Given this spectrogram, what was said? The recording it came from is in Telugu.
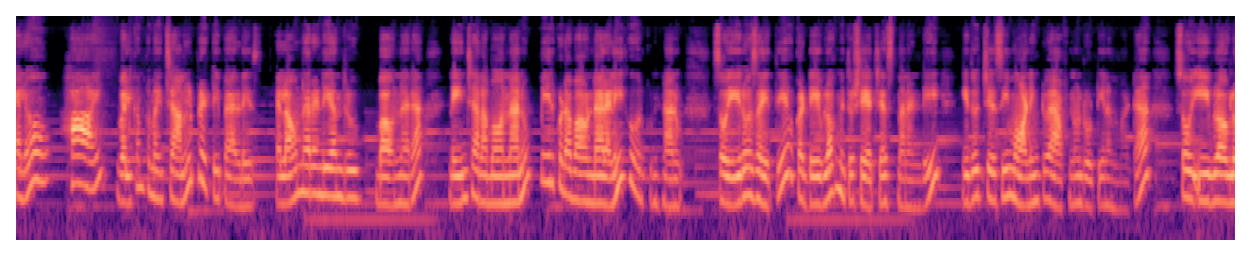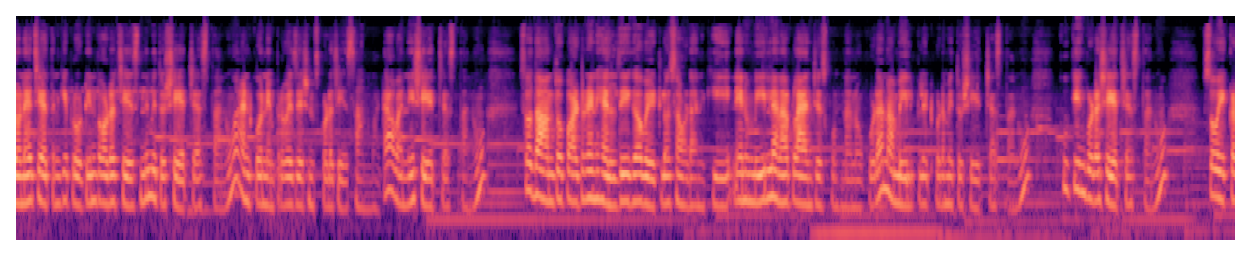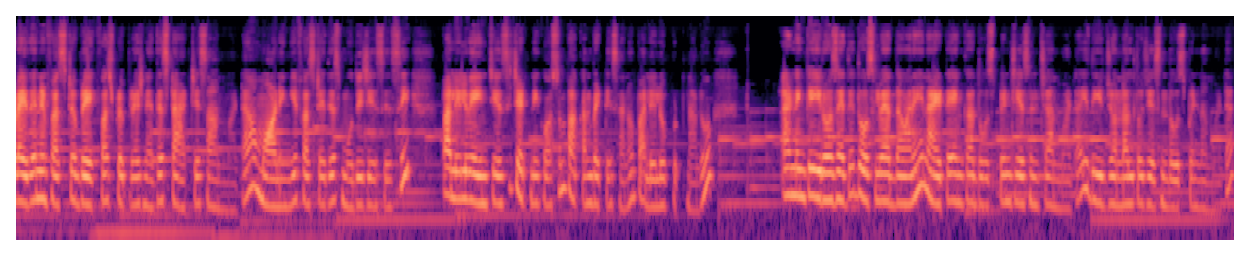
Hello hi welcome to my channel pretty paradise ఎలా ఉన్నారండి అందరూ? బాగున్నారా? నేను చాలా బాగున్నాను. మీరు కూడా బాగుండాలని కోరుకుంటున్నాను. సో ఈ రోజు అయితే ఒక డే బ్లాగ్ మీతో షేర్ చేస్తున్నానండి. ఇది వచ్చేసి మార్నింగ్ టు ఆఫ్టర్నూన్ రొటీన్ అనమాట సో ఈ వ్లాగ్లోనే చేతనికి ప్రోటీన్ పౌడర్ చేసింది మీతో షేర్ చేస్తాను. అండ్ కొన్ని ఇంప్రవైజేషన్స్ కూడా చేశాను అనమాట అవన్నీ షేర్ చేస్తాను. సో దాంతోపాటు నేను హెల్తీగా వెయిట్ లాస్ అవ్వడానికి నేను మీల్ ఎలా ప్లాన్ చేసుకుంటున్నానో కూడా నా మీల్ ప్లేట్ కూడా మీతో షేర్ చేస్తాను. కుకింగ్ కూడా షేర్ చేస్తాను. సో ఇక్కడ అయితే నేను ఫస్ట్ బ్రేక్ఫాస్ట్ ప్రిపరేషన్ అయితే స్టార్ట్ చేశాను అనమాట మార్నింగే ఫస్ట్ అయితే స్మూదీ చేసేసి పల్లీలు వేయించేసి చట్నీ కోసం పక్కన పెట్టేశాను పల్లీలు పుట్నాలు. అండ్ ఇంకా ఈరోజు అయితే దోశలు వేద్దామని నైటే ఇంకా దోసపిండి చేసి ఉంచాను అనమాట ఇది జొన్నలతో చేసిన దోసపిండి అనమాట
